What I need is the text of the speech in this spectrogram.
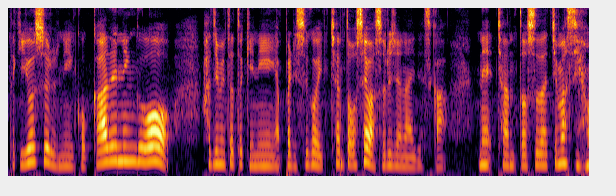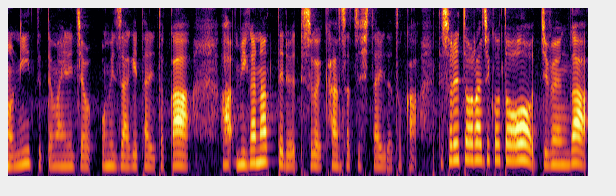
だけど要するにこうガーデニングを始めた時にやっぱりすごいちゃんとお世話するじゃないですか。ねちゃんと育ちますようにって言って毎日お水あげたりとかあ実がなってるってすごい観察したりだとか。でそれと同じことを自分が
